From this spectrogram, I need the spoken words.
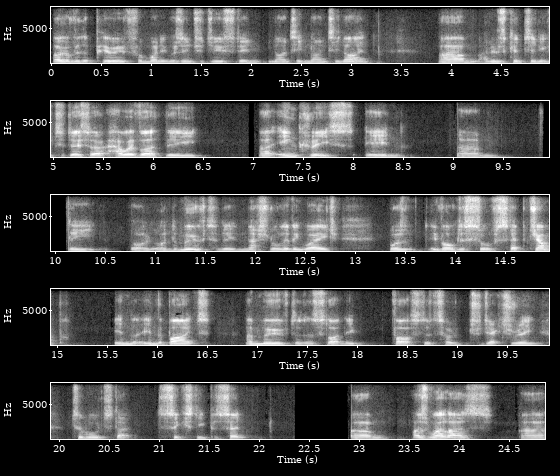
over the period from when it was introduced in 1999, um, and it was continuing to do so. However, the uh, increase in um, the or, or, the move to the national living wage was involved a sort of step jump in the in the bite and moved at a slightly faster trajectory towards that 60%, um, as well as uh,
